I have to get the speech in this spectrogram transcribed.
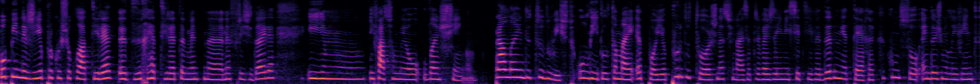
poupa energia porque o chocolate dire derrete diretamente na, na frigideira e, um, e faço o meu lanchinho. Para além de tudo isto, o Lidl também apoia produtores nacionais através da iniciativa da Minha Terra, que começou em 2020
